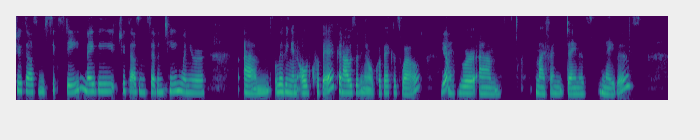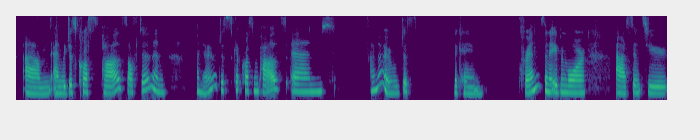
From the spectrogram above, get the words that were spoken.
2016, maybe 2017, when you were um, living in Old Quebec, and I was living in Old Quebec as well. Yeah, And you were um, my friend Dana's neighbors, um, and we just crossed paths often, and I know just kept crossing paths, and I know, just became friends, and even more uh, since you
